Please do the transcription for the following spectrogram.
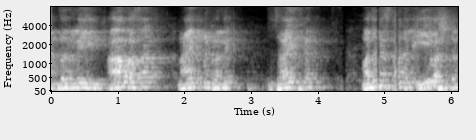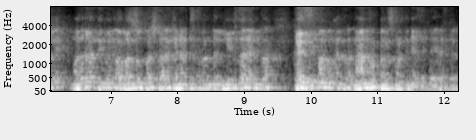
ಅಂಥದ್ರಲ್ಲಿ ಆ ಹೊಸ ನಾಯಕ ನಟರಲ್ಲಿ ಜಾಹಿದ್ ಖಾನ್, ಮೊದಲ ಸ್ಥಾನದಲ್ಲಿ ಈ ವರ್ಷದಲ್ಲಿ, ಮೊದಲ ತಿಂಗಳಲ್ಲಿ ಒಬ್ಬ ಸೂಪರ್ ಸ್ಟಾರ್ ಕನ್ನಡ ಚಿತ್ರರಂಗದಲ್ಲಿ ನಿಲ್ತಾರೆ ಅಂತ ಕಳಿಸಿಮ ಮುಖಾಂತರ ನಾನು ಪರ್ಫಾರ್ಮೆನ್ಸ್ ಮಾಡ್ತೀನಿ ಆಸ್ ಎ ಡೈರೆಕ್ಟರ್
